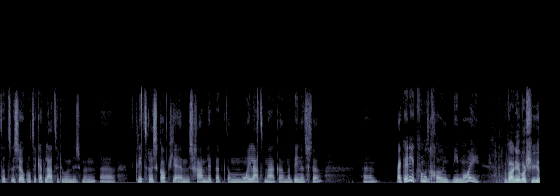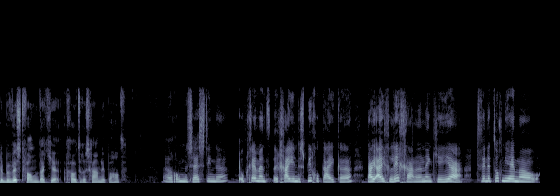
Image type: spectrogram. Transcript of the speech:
dat is ook wat ik heb laten doen. Dus mijn clitoriskapje en mijn schaamlip heb ik dan mooi laten maken, mijn binnenste. Ehm, maar ik weet niet, ik vond het gewoon niet mooi. Wanneer was je je er bewust van dat je grotere schaamlippen had? Eh, rond mijn zestiende. Op een gegeven moment ga je in de spiegel kijken naar je eigen lichaam. En dan denk je, ja, ik vind het toch niet helemaal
